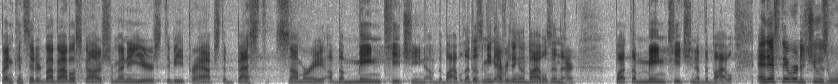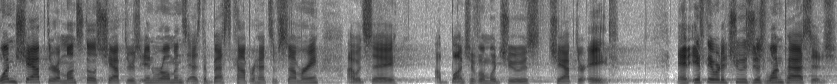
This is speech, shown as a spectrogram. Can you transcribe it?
been considered by Bible scholars for many years to be perhaps the best summary of the main teaching of the Bible. That doesn't mean everything in the Bible's in there, but the main teaching of the Bible. And if they were to choose one chapter amongst those chapters in Romans as the best comprehensive summary, I would say a bunch of them would choose chapter 8. And if they were to choose just one passage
